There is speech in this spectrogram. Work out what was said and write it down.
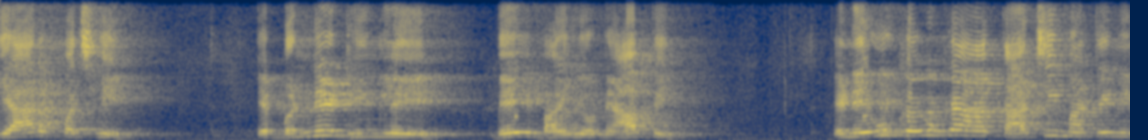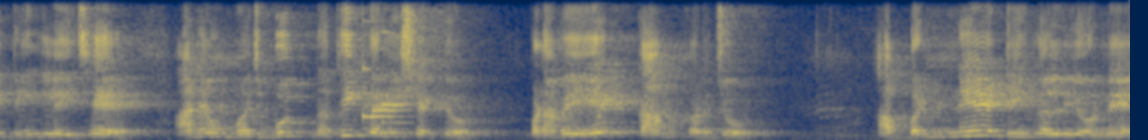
ત્યાર પછી એ બંને ઢીંગલી બે ભાઈઓને આપી. એને એવું કહ્યું કે આ કાચી માટીની ઢીંગલી છે, આને હું મજબૂત નથી કરી શક્યો, પણ હવે એક કામ કરજો. આ બંને ઢીંગલીઓને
